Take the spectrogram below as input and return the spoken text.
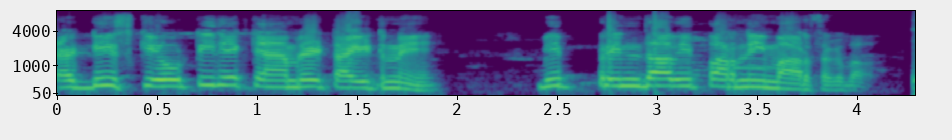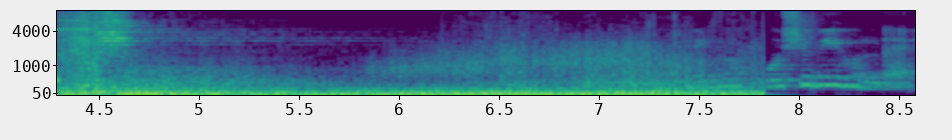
ਐਡੀ ਸਿਕਿਉਰਿਟੀ ਦੇ ਕੈਮਰੇ ਟਾਈਟ ਨੇ ਵੀ ਪਰਿੰਦਾ ਵੀ ਪਰ ਨਹੀਂ ਮਾਰ ਸਕਦਾ। ਮੈਨੂੰ ਕੁਝ ਵੀ ਹੁੰਦਾ ਹੈ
